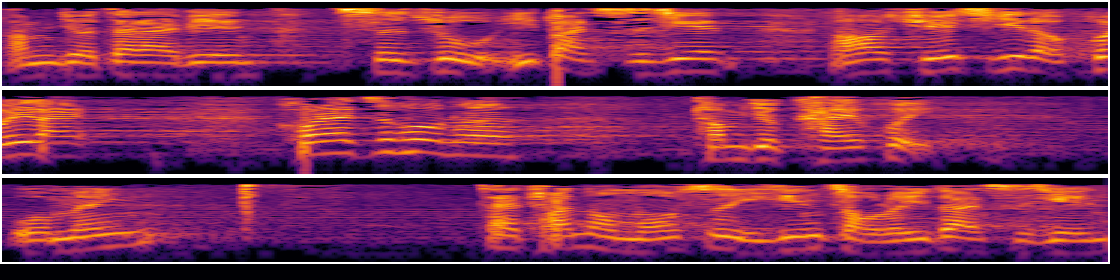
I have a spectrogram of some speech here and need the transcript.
他们就在那边吃住一段时间，然后学习了回来。回来之后呢，他们就开会。我们在传统模式已经走了一段时间，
